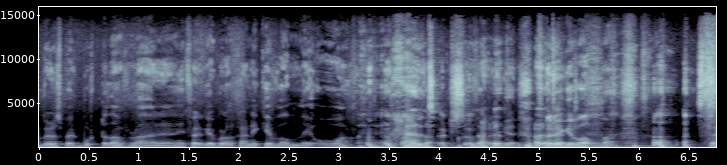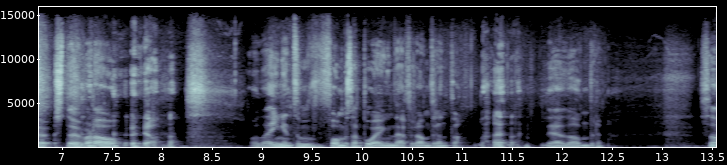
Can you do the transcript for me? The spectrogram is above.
burde du spille borte, da, for da er det ifølge Blakeren ikke vann i åa. Da er det tørt, så får du ikke- vanne. Støver da òg. Ja. Og det er ingen som får med seg poeng derfra omtrent, da. Det er det andre. Så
